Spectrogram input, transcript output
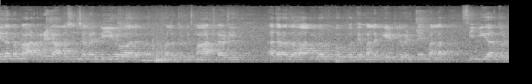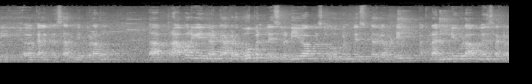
ఏదైనా ఒక ఆల్టర్నేట్ ఆలోచించాలని డిఓ వాళ్ళ వాళ్ళతో మాట్లాడి ఆ తర్వాత వాళ్ళు ఒప్పుకోకపోతే మళ్ళీ గేట్లు పెడితే మళ్ళీ సిపి గారితో కలెక్టర్ సార్ చెప్పడము. ప్రాపర్గా ఏంటంటే అక్కడ ఓపెన్ ప్లేస్లో డిఓ ఆఫీస్లో ఓపెన్ ప్లేస్ ఉంటుంది కాబట్టి అక్కడ అన్ని కూడా అంబులెన్స్ అక్కడ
